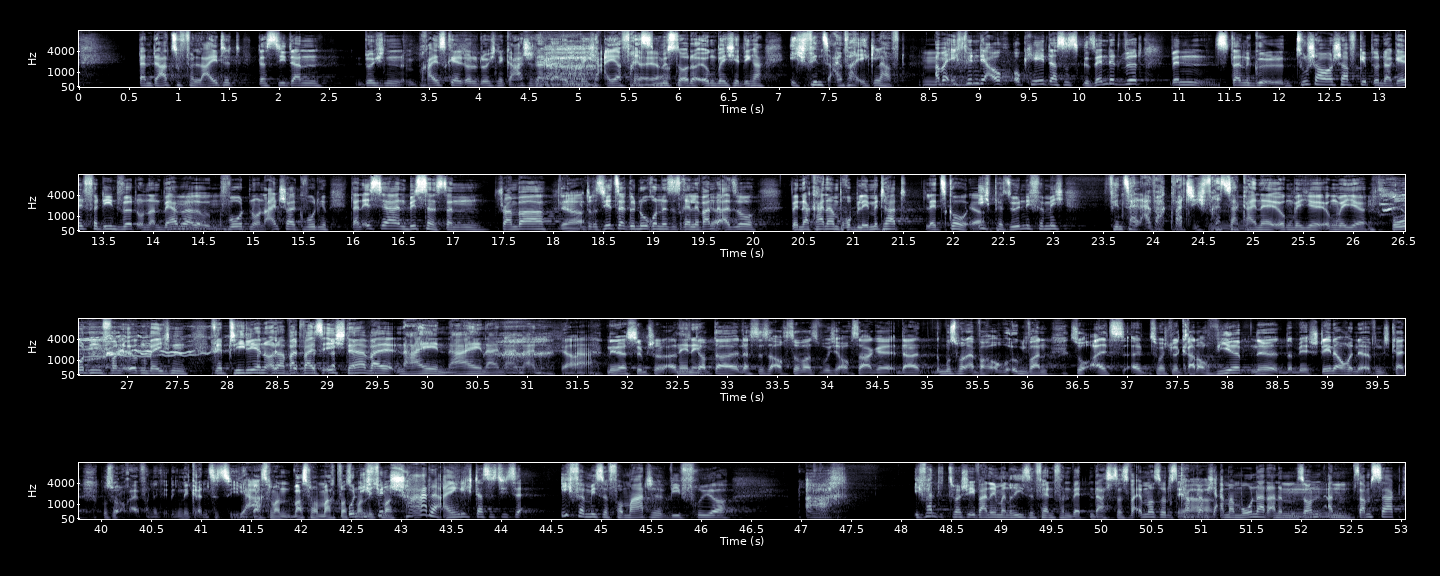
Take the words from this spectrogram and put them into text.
dann dazu verleitet, dass sie dann durch ein Preisgeld oder durch eine Gage dann da irgendwelche Eier fressen Ja, ja. müssen oder irgendwelche Dinger. Ich finde es einfach ekelhaft. Aber ich finde ja auch okay, dass es gesendet wird, wenn es da eine Zuschauerschaft gibt und da Geld verdient wird und an Werbequoten und Einschaltquoten gibt, dann ist ja ein Business, dann scheinbar Ja. interessiert es ja genug und es ist relevant. Ja. Also, wenn da keiner ein Problem mit hat, let's go. Ja. Ich persönlich für mich finde es halt einfach Quatsch. Ich fresse da keine irgendwelche, irgendwelche Hoden von irgendwelchen Reptilien oder was weiß ich, ne? Weil, nein, nein, nein, nein, nein. Ja, Ah. nee, das stimmt schon. Also Nee, ich nee. glaube, da, das ist auch sowas, wo ich auch sage, da muss man einfach auch irgendwann so als, äh, zum Beispiel gerade auch wir, ne, wir stehen auch in der Öffentlichkeit, muss man auch einfach eine, eine Grenze ziehen. Ja. Was, man, was man macht, was Und man ich nicht finde macht. schade eigentlich, dass es diese, ich vermisse Formate wie früher, ach, ich fand zum Beispiel, ich war immer ein Riesenfan von Wetten, das. Das war immer so, das kam, Ja. glaube ich, einmal im Monat an einem, Son an einem Samstag.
